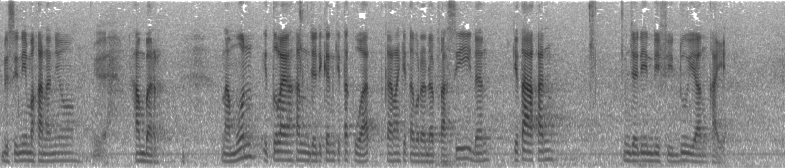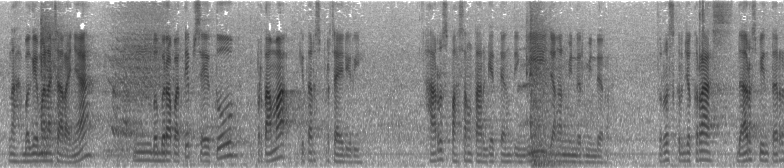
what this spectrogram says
Di sini makanannya yeah, hambar namun itulah yang akan menjadikan kita kuat karena kita beradaptasi dan kita akan menjadi individu yang kaya. Nah, bagaimana caranya? Hmm, beberapa tips yaitu pertama kita harus percaya diri. Harus pasang target yang tinggi, jangan minder-minder. Terus kerja keras, dan harus pinter.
